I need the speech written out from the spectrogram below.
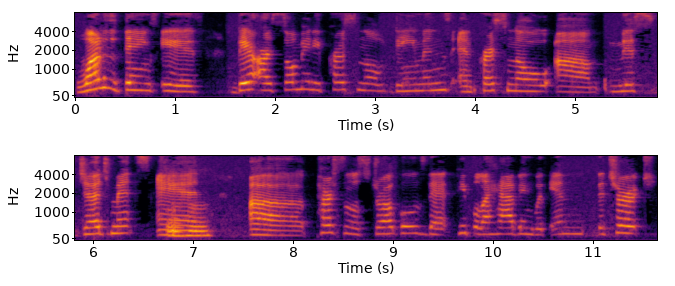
one of the things is there are so many personal demons and personal um, misjudgments and mm-hmm. uh, personal struggles that people are having within the church.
